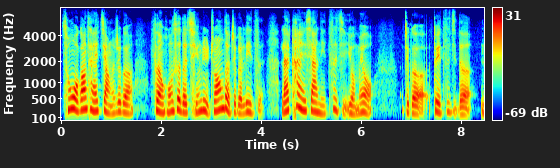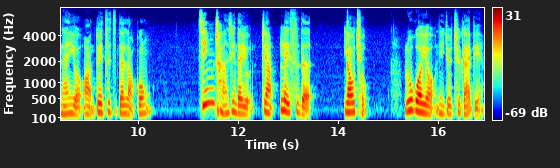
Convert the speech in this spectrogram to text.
从我刚才讲的这个粉红色的情侣装的这个例子来看一下，你自己有没有这个对自己的男友啊，对自己的老公，经常性的有这样类似的要求？如果有，你就去改变。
